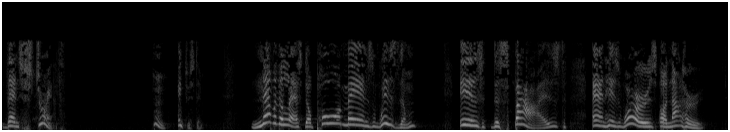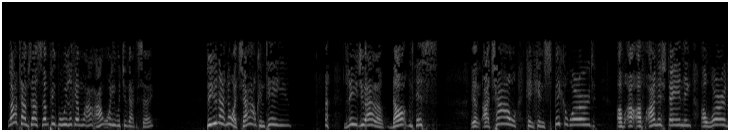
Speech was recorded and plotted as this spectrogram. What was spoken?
than strength. Hmm, interesting. Nevertheless, the poor man's wisdom is despised and his words are not heard. A lot of times, some people we look at, I don't want to hear what you got to say. Do you not know a child can tell you lead you out of darkness. A child can, can speak a word of, of understanding, a word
